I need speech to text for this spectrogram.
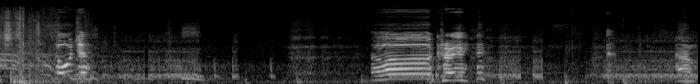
Witched! Told ya! Oh, cray. Um,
